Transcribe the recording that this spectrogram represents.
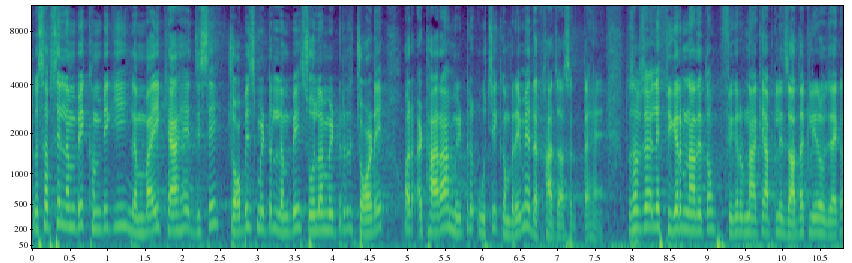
तो सबसे लंबे खंबे की लंबाई क्या है, जिसे 24 मीटर लंबे 16 मीटर चौड़े और 18 मीटर ऊँचे कमरे में रखा जा सकता है? तो सबसे पहले फिगर बना देता हूँ। फिगर बना के आपके लिए ज़्यादा क्लियर हो जाएगा।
